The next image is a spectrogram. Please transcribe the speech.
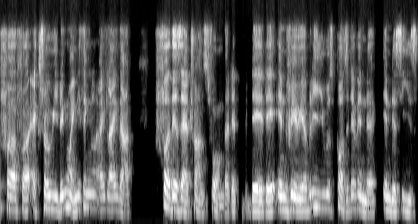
for, for extra reading or anything like, like that for the Z transform, that it, they, they invariably use positive indices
